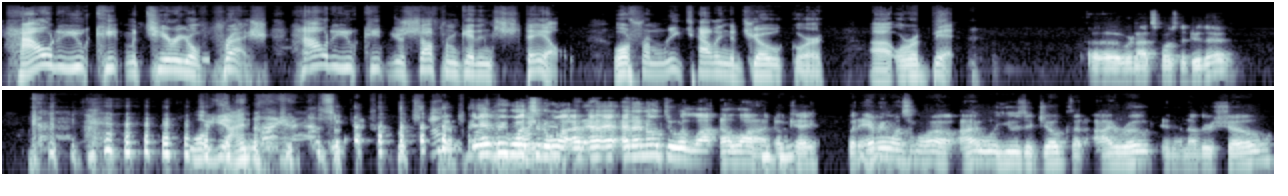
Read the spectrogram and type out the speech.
How do you keep material fresh? How do you keep yourself from getting stale or from retelling a joke or uh, or a bit? Uh, we're not supposed to do that. Well, yeah, I know. so- but every once in a while, and, and- and I don't do a lot, a lot, Mhm. okay. But every once in a while, I will use a joke that I wrote in another show,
